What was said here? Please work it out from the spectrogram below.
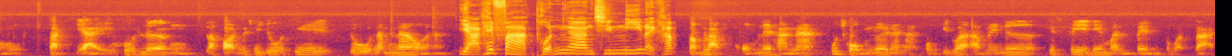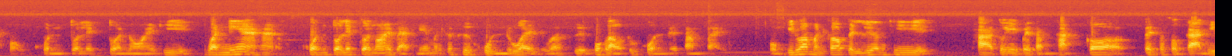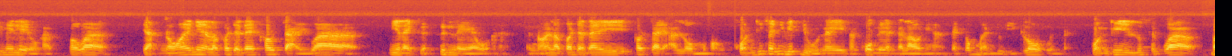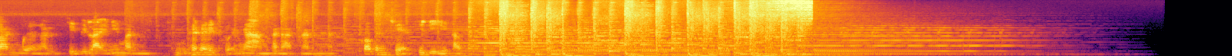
สัตว์ใหญ่พูดเรื่องละครวิทยุที่ดูน้ำเน่าอะฮะอยากให้ฝากผลงานชิ้นนี้หน่อยครับสำหรับผมในฐานะผู้ชมด้วยนะฮะ ผมคิดว่าอ m มเนอร์ฮิสตี้นี่ยมันเป็นประวัติศาสตร์ของคนตัวเล็กตัวน้อยที่วันเนี้ยฮะคนตัวเล็กตัวน้อยแบบเนี้ยมันก็คือคุณด้วยหรือว่าคือพวกเราทุกคนด้วยซ้ำไป ผมคิดว่ามันก็เป็นเรื่องที่พาตัวเองไปสัมผัสก็เป็นประสบการณ์ที่ไม่เลวครับ เพราะว่าอย่างน้อยเนี่ยเราก็จะได้เข้าใจว่ามีอะไรเกิดขึ้นแล้ว อย่างน้อยเราก็จะได้เข้าใจอารมณ์ของคนที่ใช้ชีวิตอยู่ในสังคมเดียวกันกับเราเนี่ยฮะแต่ก็เหมือนอยู่อีกโลกหนึ่งคนที่รู้สึกว่าบ้านเมืองอันศรีวิไลนี่มันไม่ได้สวยงามขนาดนั้นนะฮะก็เป็นเฉดที่ดีครับ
